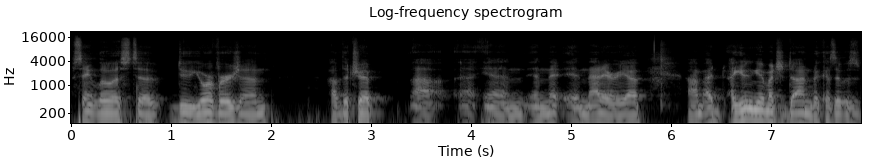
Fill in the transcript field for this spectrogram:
St. Louis to do your version of the trip uh, in in in that area. Um, I, I, didn't get much done because it was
